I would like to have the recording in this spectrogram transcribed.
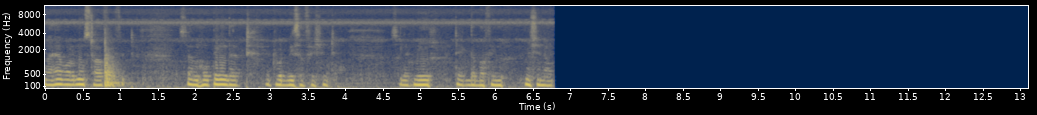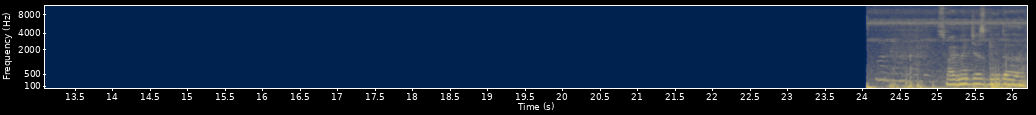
I have almost half of it. So I'm hoping that it would be sufficient. So let me take the buffing machine out. So I might just do the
